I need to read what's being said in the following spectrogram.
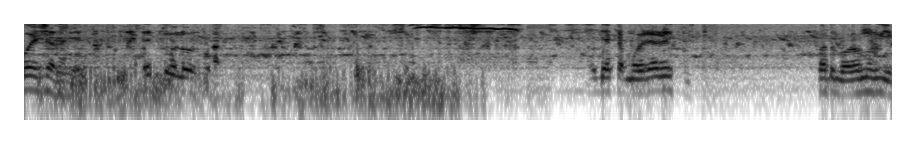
বসে থাকে। একটু না এই যে একটা ময়রা রয়েছে কত বড় মুরগি।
